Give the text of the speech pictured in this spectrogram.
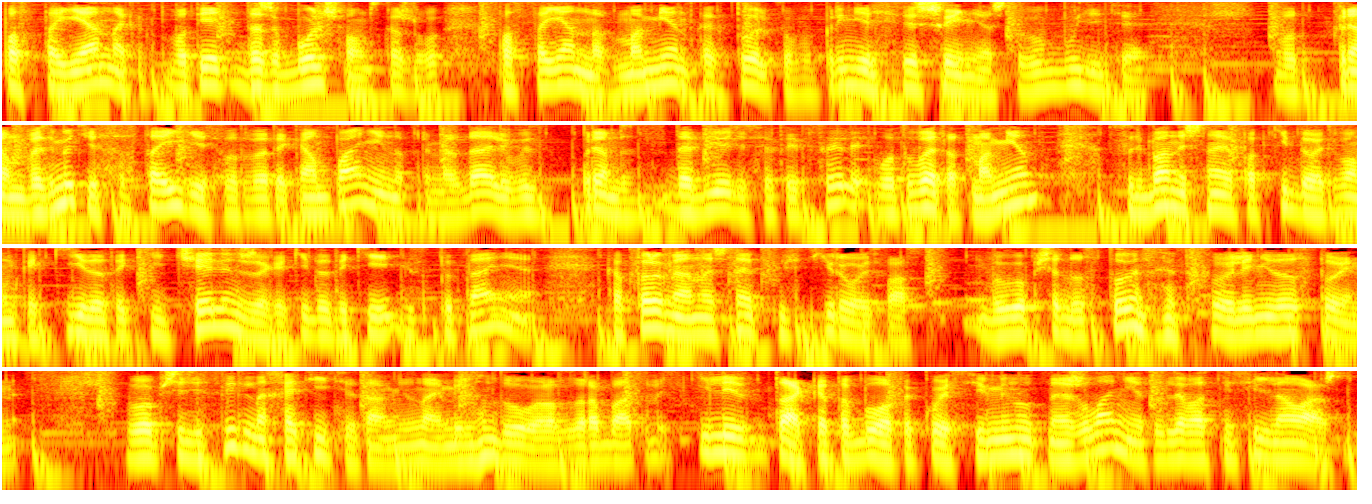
постоянно, как, вот я даже больше вам скажу, постоянно в момент, как только вы приняли решение, что вы будете вот прям возьмете и состоитесь вот в этой компании, например, да, или вы прям добьетесь этой цели, вот в этот момент судьба начинает подкидывать вам какие-то такие челленджи, какие-то такие испытания, которыми она начинает тестировать вас. Вы вообще достойны этого или недостойны? Вы вообще действительно хотите, там, не знаю, миллион долларов зарабатывать? Или так, это было такое сиюминутное желание, это для вас не сильно важно.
